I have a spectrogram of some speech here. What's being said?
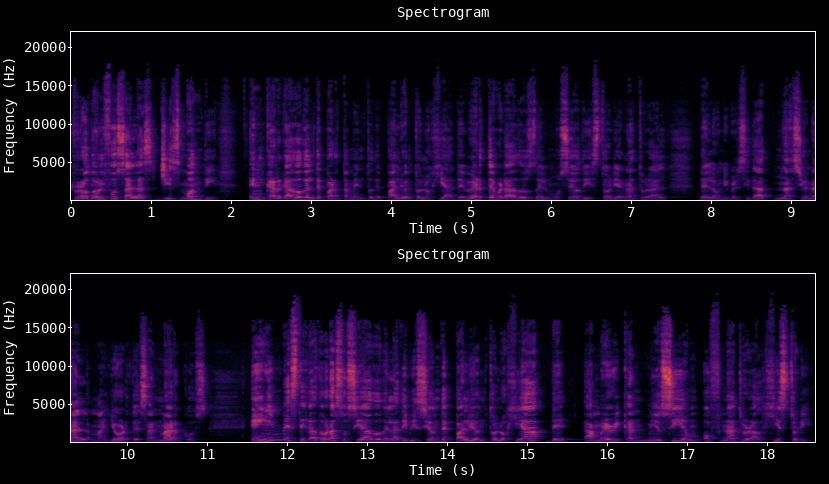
Rodolfo Salas Gismondi, encargado del Departamento de Paleontología de Vertebrados del Museo de Historia Natural de la Universidad Nacional Mayor de San Marcos, e investigador asociado de la División de Paleontología de American Museum of Natural History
